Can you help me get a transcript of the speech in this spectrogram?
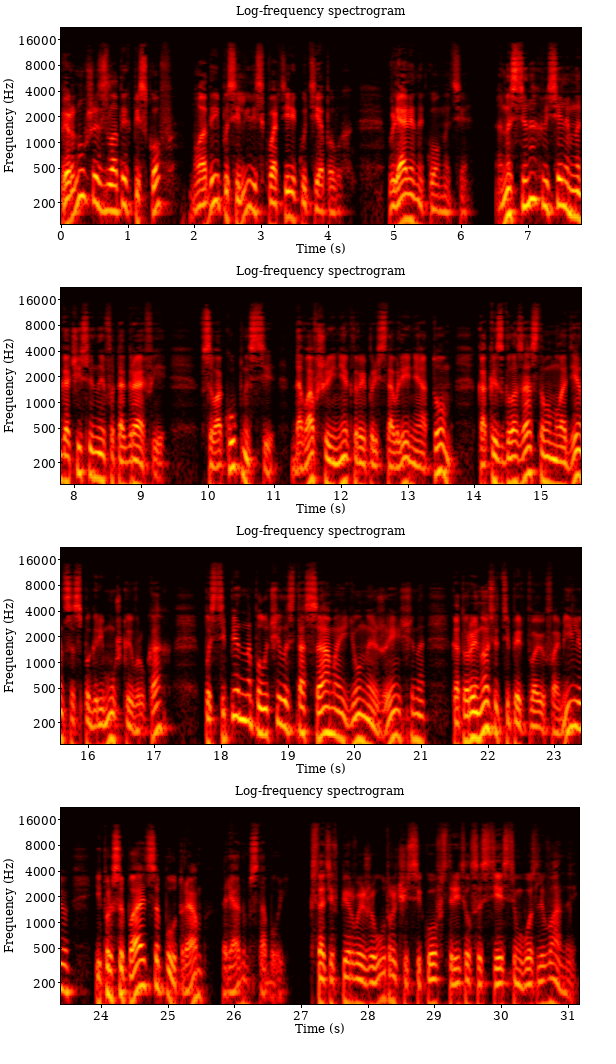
Вернувшись с Золотых Песков, молодые поселились в квартире Кутеповых, в Лялиной комнате. На стенах висели многочисленные фотографии, в совокупности дававшие некоторое представление о том, как из глазастого младенца с погремушкой в руках постепенно получилась та самая юная женщина, которая носит теперь твою фамилию и просыпается по утрам рядом с тобой. Кстати, в первое же утро Чистяков встретился с тестем возле ванны,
